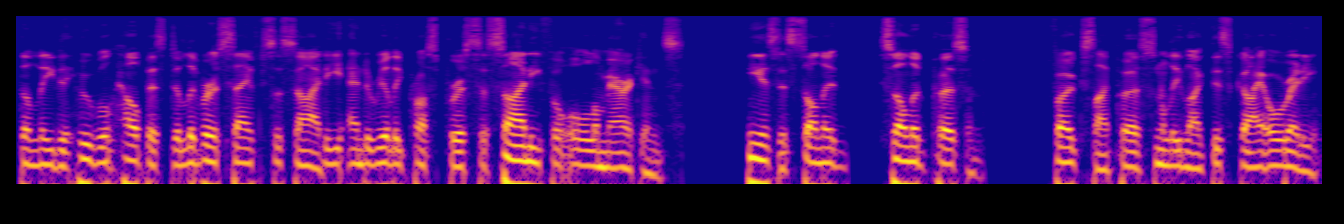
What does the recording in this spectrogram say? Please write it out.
the leader who will help us deliver a safe society and a really prosperous society for all Americans. He is a solid, solid person. Folks I personally like this guy already.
